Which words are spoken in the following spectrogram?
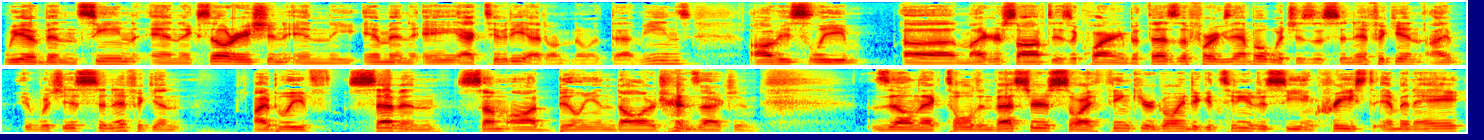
we have been seeing an acceleration in the M&A activity. I don't know what that means. Obviously, uh, Microsoft is acquiring Bethesda, for example, which is a significant, I which is significant, I believe, seven some odd billion dollar transaction. Zelnick told investors. So I think you're going to continue to see increased M&A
